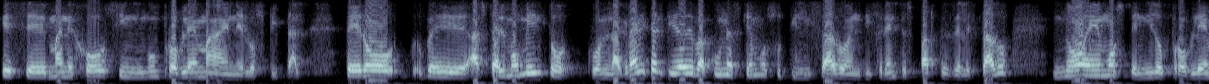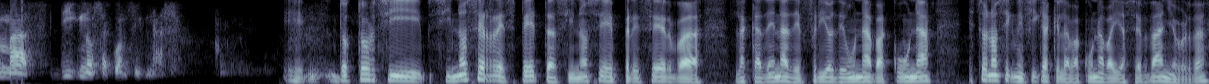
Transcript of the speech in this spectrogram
que se manejó sin ningún problema en el hospital. Pero eh, hasta el momento, con la gran cantidad de vacunas que hemos utilizado en diferentes partes del estado, no hemos tenido problemas dignos a consignar. Eh, doctor, si, si no se respeta, si no se preserva la cadena de frío de una vacuna, esto no significa que la vacuna vaya a hacer daño, ¿verdad?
